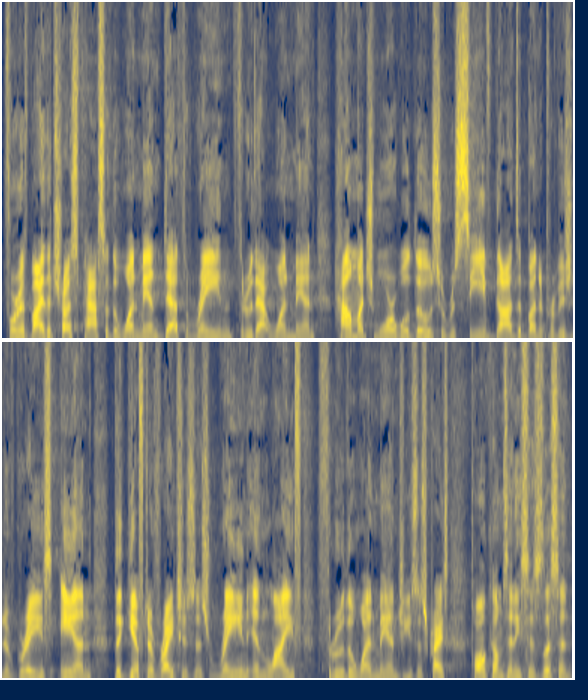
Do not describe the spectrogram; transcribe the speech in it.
For if by the trespass of the one man death reigned through that one man, how much more will those who receive God's abundant provision of grace and the gift of righteousness reign in life through the one man, Jesus Christ? Paul comes in, he says, Listen,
